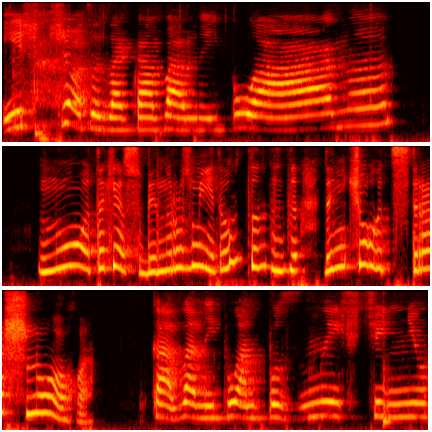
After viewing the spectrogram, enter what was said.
І що це за каваний план? Ну, таке собі, не розумієте, ну, та, та, та нічого страшного. Каваний план по знищенню,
